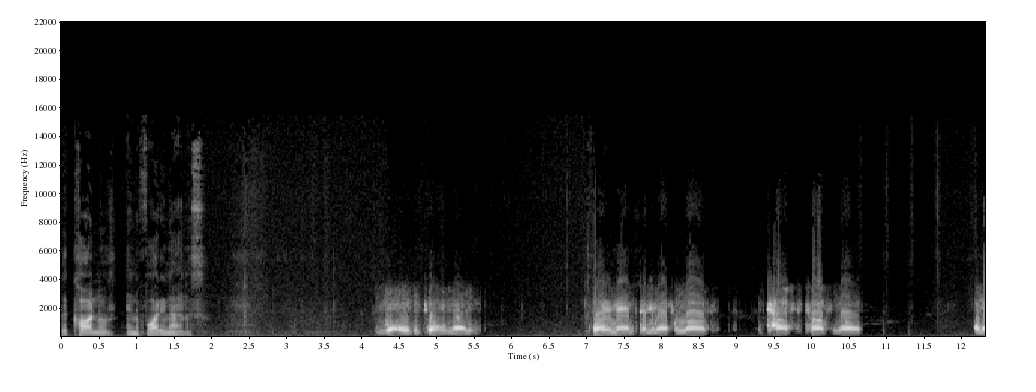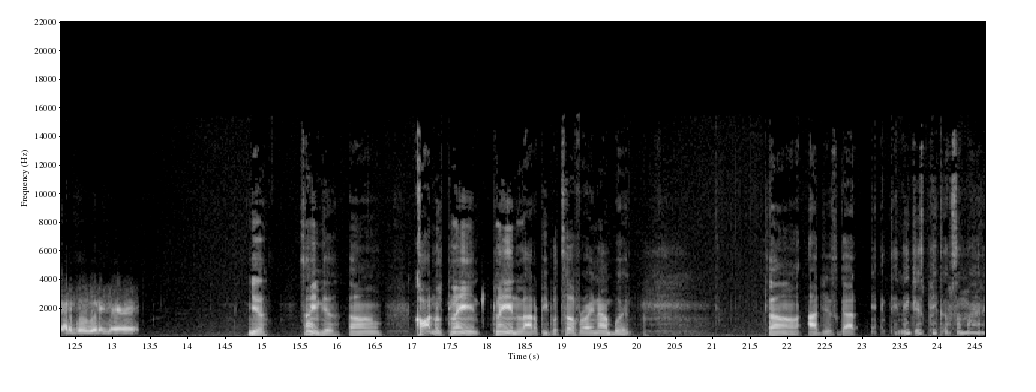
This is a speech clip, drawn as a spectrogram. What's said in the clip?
the Cardinals and the 49ers. Going with the 49ers. 49ers coming off a loss. Tough, tough loss. I gotta go with him, man. Yeah, same here. Um, Cardinals playing playing a lot of people tough right now, but uh, I just got. Didn't they just pick up somebody?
